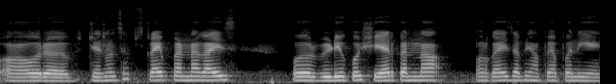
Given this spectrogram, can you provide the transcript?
और चैनल सब्सक्राइब करना गाइज़ और वीडियो को शेयर करना। और गाइज़ अब यहाँ पे अपन ये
